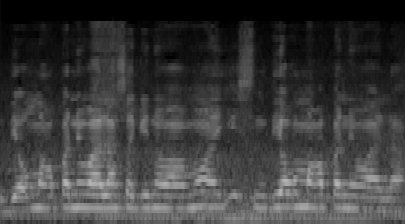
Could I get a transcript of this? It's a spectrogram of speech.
Hindi ako makapaniwala sa ginawa mo, Ayis. Hindi ako makapaniwala.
